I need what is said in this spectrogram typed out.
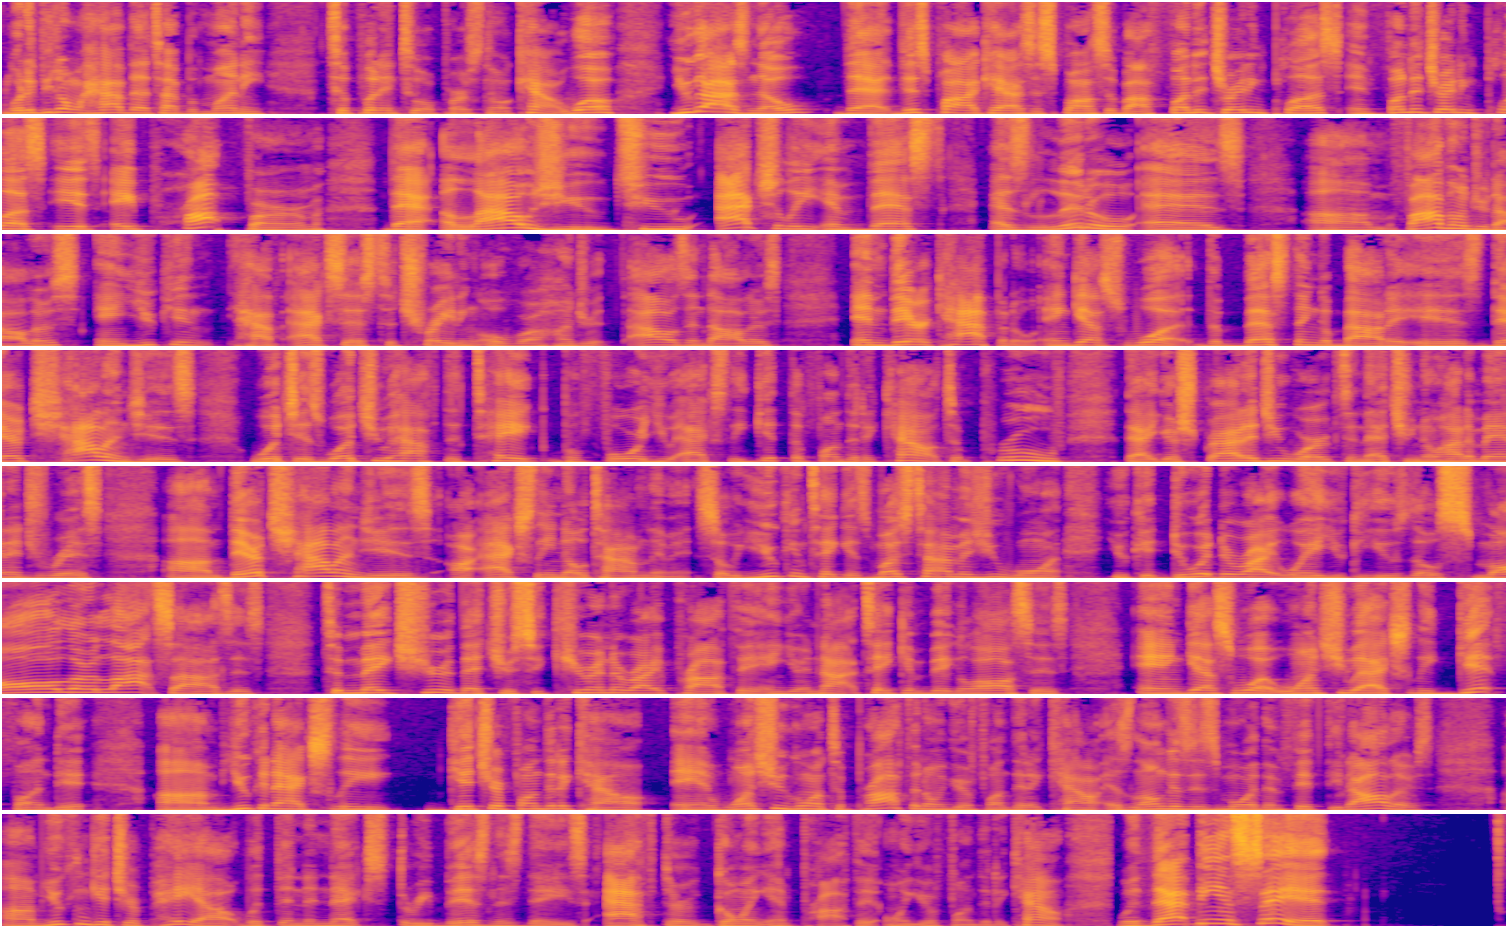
What if you don't have that type of money to put into a personal account? Well, you guys know that this podcast is sponsored by Funded Trading Plus, and Funded Trading Plus is a prop firm that allows you to actually invest as little as um, $500 and you can have access to trading over $100,000 in their capital. And guess what? The best thing about it is their challenges, which is what you have to take before you actually get the funded account to prove that your strategy works and that you know how to manage risk. Um, their challenges are actually no time limit. So you can take as much time as you want. You could do it the right way. You can use those smaller lot sizes to make sure that you're securing the right profit and you're not taking big losses. And guess what? Once you actually get funded, um, you can actually get your funded account. And once you go into profit on your funded account, as long as it's more than $50, um, you can get your payout within the next three business days after going in profit on your funded account. With that being said,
